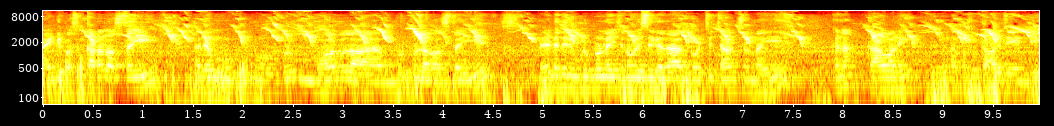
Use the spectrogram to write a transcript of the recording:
నైంటీ పర్సెంట్ కడలు వస్తాయి. అదే ముడుపు మొలకల ముడుపులాగా వస్తాయి. రేట్ దీనికి ముడుపులు ఉన్నాయి చిన్న వయసు కదా ఇంకా వచ్చే ఛాన్స్ ఉన్నాయి. కానీ కావాలి నా కోసం కాల్ చేయండి.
